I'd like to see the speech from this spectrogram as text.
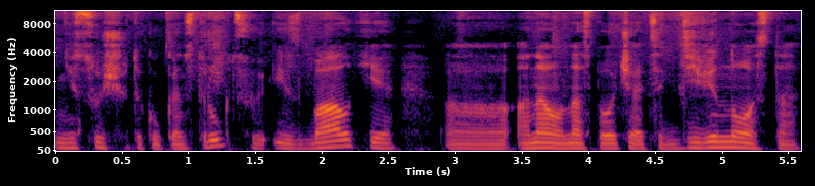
несущую такую конструкцию из балки. Э, она у нас получается 90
